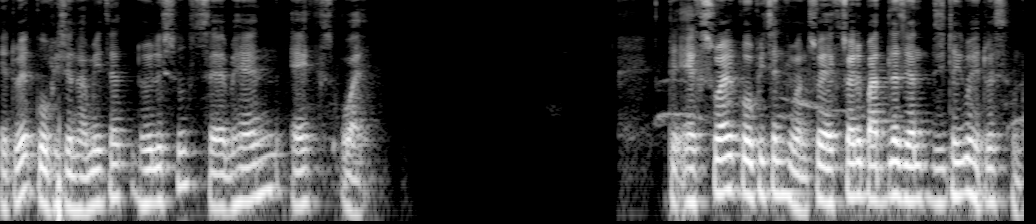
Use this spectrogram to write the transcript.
সেইটোৱে কফিচিয়েণ্ট হয়। আমি এতিয়া ধৰি লৈছোঁ ছেভেন এক্স ৱাই এতিয়া এক্স ৱাইৰ কফিচিয়েণ্ট কিমান? চ' এক্স ৱাইটো বাদ দিলে যিমান যি থাকিব সেইটোৱে হ'ব।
